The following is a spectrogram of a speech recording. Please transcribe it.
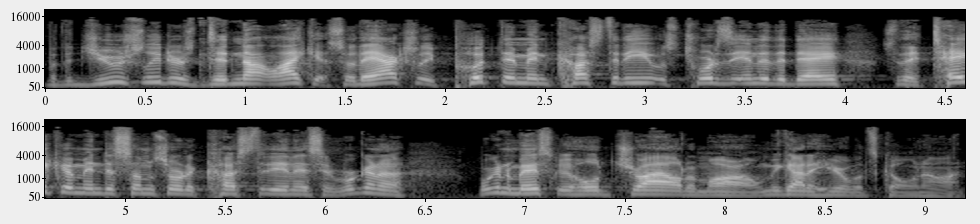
But the Jewish leaders did not like it. So they actually put them in custody. It was towards the end of the day. So they take them into some sort of custody and they said, We're going to we're to basically hold trial tomorrow and we got to hear what's going on.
